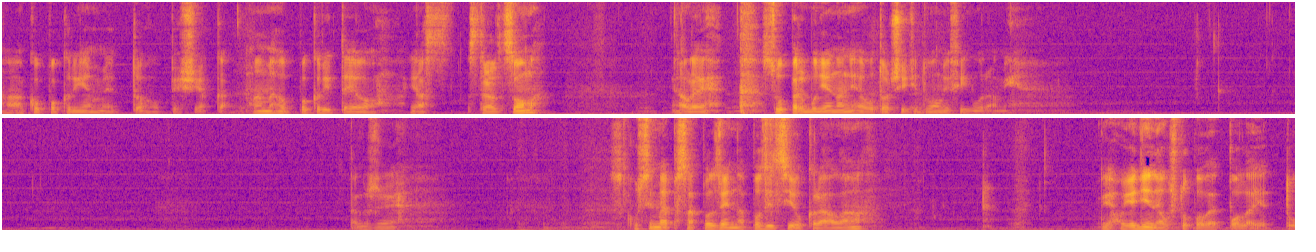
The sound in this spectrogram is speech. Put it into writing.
a ako pokryjeme toho pešiaka. Máme ho pokrytého ja ale super bude na neho otočiť dvomi figurami. Takže skúsime sa pozrieť na pozíciu kráľa. Jeho jediné ústupové pole je tu.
